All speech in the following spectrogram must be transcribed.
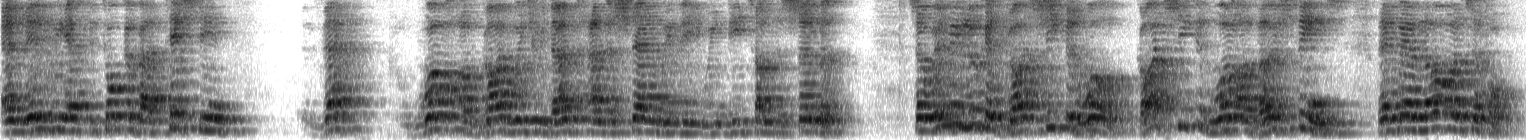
and then we have to talk about testing that will of God which we don't understand, whether we need some discernment. So when we look at God's secret will, God's secret will are those things that we have no answer for.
